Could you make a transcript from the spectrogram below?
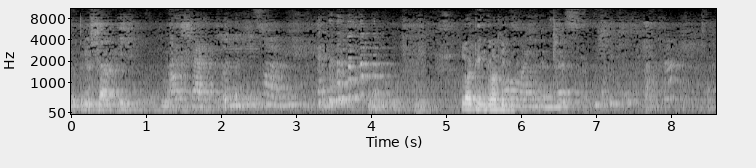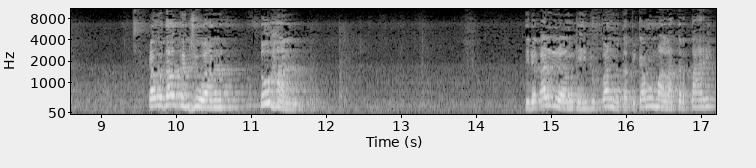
Nutri syar'i. Loading, loading. Kamu tahu tujuan Tuhan tidak ada di dalam kehidupanmu, tapi kamu malah tertarik.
